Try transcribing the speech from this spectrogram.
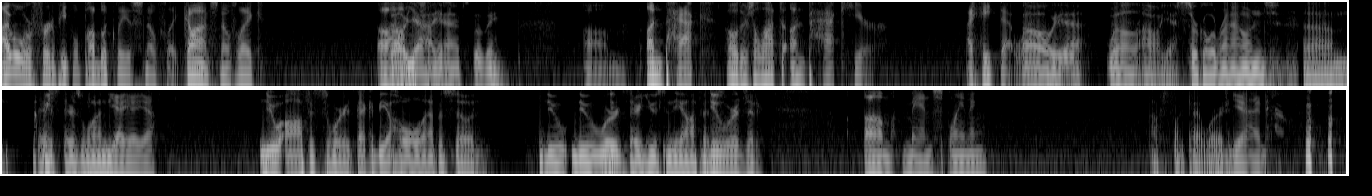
I will refer to people publicly as snowflake. Come on, snowflake. Um, oh yeah, yeah, absolutely. Unpack. Oh, there's a lot to unpack here. I hate that word. Oh yeah. Well, oh yeah. Circle around. Um, there's there's one. Yeah, yeah, yeah. New office words. That could be a whole episode. New new words that are used in the office. New words that are um, mansplaining. Oh fuck that word. Yeah, I know.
